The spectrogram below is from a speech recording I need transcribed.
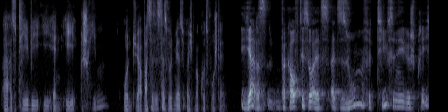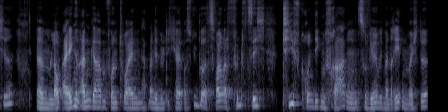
Also T-W-I-N-E geschrieben. Und ja, was das ist, das würden wir jetzt euch mal kurz vorstellen. Ja, das verkauft sich so als, als Zoom für tiefsinnige Gespräche. Ähm, laut eigenen Angaben von Twine hat man die Möglichkeit, aus über 250 tiefgründigen Fragen zu wählen, wie man reden möchte.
